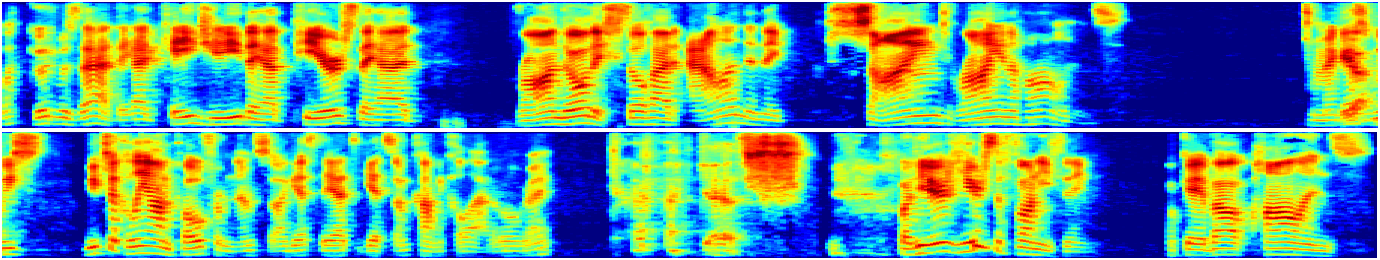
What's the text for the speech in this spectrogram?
what good was that? They had KG, they had Pierce, they had Rondo, they still had Allen, and they signed Ryan Hollins. I, mean, I guess yeah. we we took Leon Powe from them, so I guess they had to get some kind of collateral, right? I guess. But here's here's the funny thing, okay, about Hollins.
